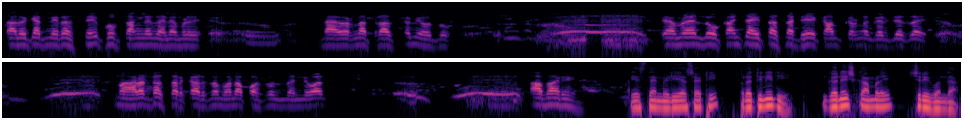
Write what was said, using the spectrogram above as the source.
तालुक्यातले रस्ते खूप चांगले झाल्यामुळे ड्रायव्हरला त्रास कमी होतो. त्यामुळे लोकांच्या हितासाठी हे काम करणं गरजेचं आहे. महाराष्ट्र सरकारचं मनापासून धन्यवाद. आभारी. एस मीडियासाठी प्रतिनिधी गणेश कांबळे श्रीगोंदा.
